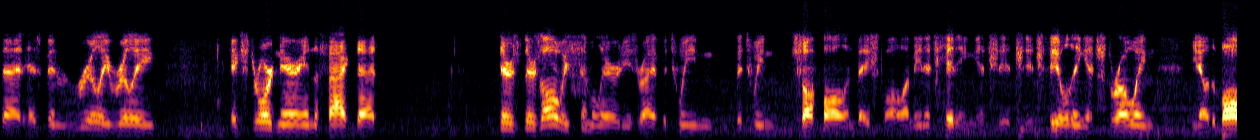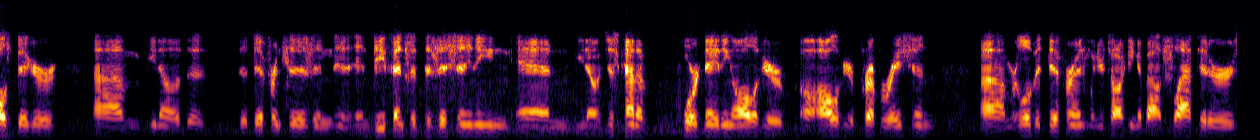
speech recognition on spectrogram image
that has been really really extraordinary in the fact that there's there's always similarities right between between softball and baseball. I mean, it's hitting, it's it's it's fielding, it's throwing. You know, the ball's bigger. Um, you know, the the differences in, in, in defensive positioning and you know just kind of coordinating all of your all of your preparation um, are a little bit different when you're talking about slap hitters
